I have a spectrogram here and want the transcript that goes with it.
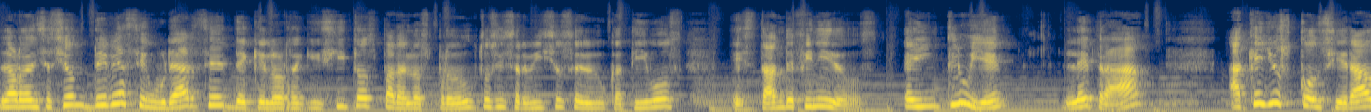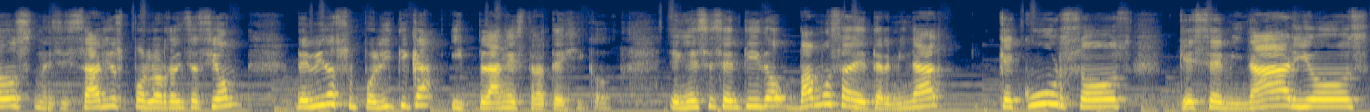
la organización debe asegurarse de que los requisitos para los productos y servicios educativos están definidos e incluyen, letra A, aquellos considerados necesarios por la organización debido a su política y plan estratégico. En ese sentido, vamos a determinar qué cursos, qué seminarios,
